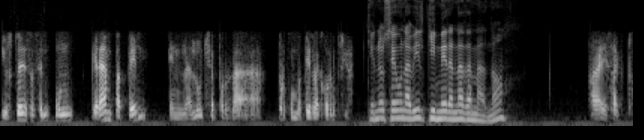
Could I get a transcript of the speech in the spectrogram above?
Y ustedes hacen un gran papel en la lucha por la por combatir la corrupción. Que no sea una vil quimera nada más, ¿no? Ah, exacto.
